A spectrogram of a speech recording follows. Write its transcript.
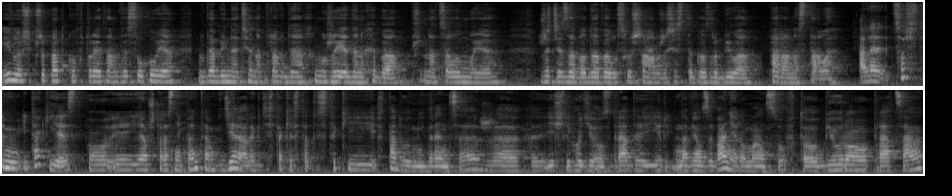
ilość przypadków, które tam wysłuchuję w gabinecie, naprawdę może jeden chyba na całe moje życie zawodowe usłyszałam, że się z tego zrobiła para na stałe. Ale coś w tym i tak jest, bo ja już teraz nie pamiętam gdzie, ale gdzieś takie statystyki wpadły mi w ręce, że jeśli chodzi o zdrady i nawiązywanie romansów, to biuro, praca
